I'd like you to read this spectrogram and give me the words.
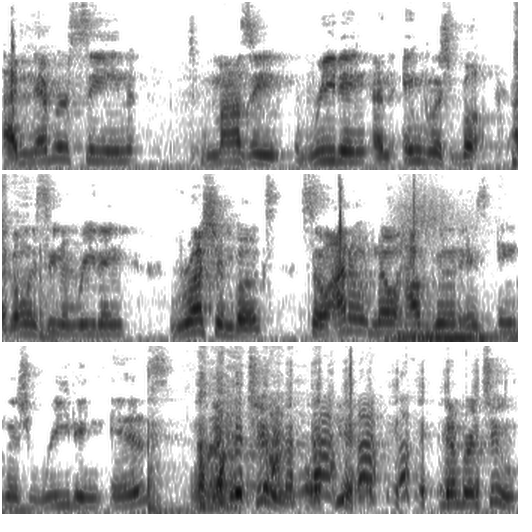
I've never seen Mozzie reading an English book. I've only seen him reading Russian books, so I don't know how good his English reading is. Number two, or, yeah, number two,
